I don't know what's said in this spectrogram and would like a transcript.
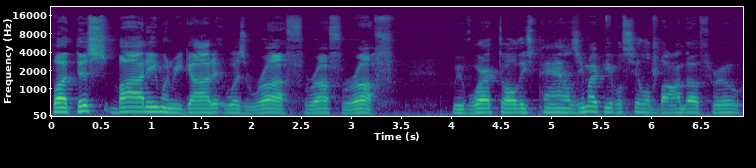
But this body, when we got it, was rough, rough, rough. We've worked all these panels. You might be able to see a little Bondo through,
